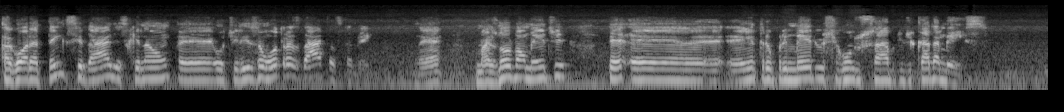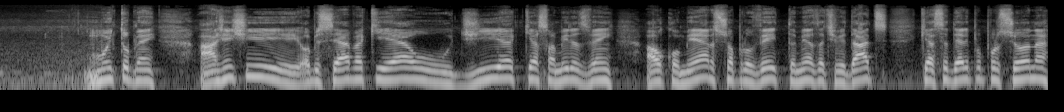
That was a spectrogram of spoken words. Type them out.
Agora, tem cidades que não é, utilizam outras datas também, né? Mas normalmente é, é, é, entre o primeiro e o segundo sábado de cada mês. Muito bem. A gente observa que é o dia que as famílias vêm ao comércio, aproveitam também as atividades que a CDL proporciona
